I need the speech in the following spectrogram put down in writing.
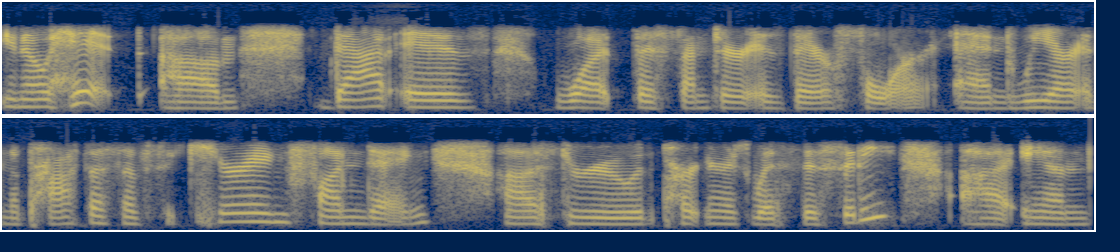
you know, hit. Um, that is what the center is there for, and we are in the process of securing funding uh, through partners with the city uh, and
